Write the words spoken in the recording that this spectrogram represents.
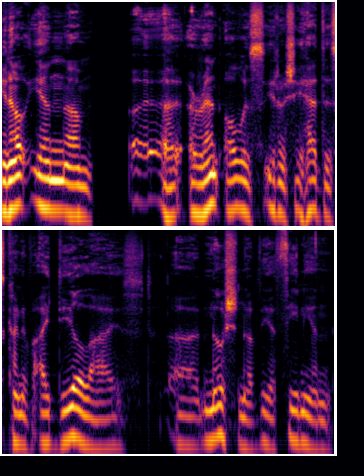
You know, in um, uh, uh, Arendt always, you know, she had this kind of idealized uh, notion of the Athenian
